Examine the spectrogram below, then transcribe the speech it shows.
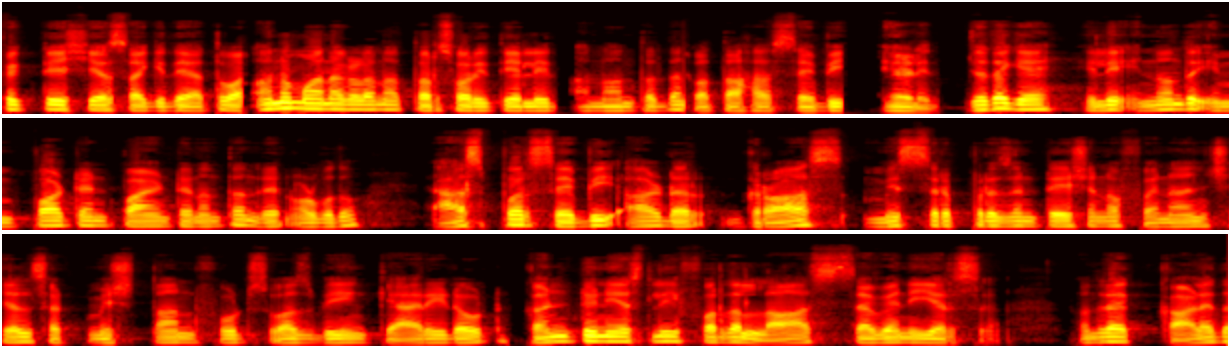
ಫಿಕ್ಟೇಷಿಯಸ್ ಆಗಿದೆ ಅಥವಾ ಅನುಮಾನಗಳನ್ನ ತರಿಸೋ ರೀತಿಯಲ್ಲಿ ಅನ್ನುವಂಥದ್ದು ಸ್ವತಃ ಸೆಬಿ ಹೇಳಿದೆ. ಜೊತೆಗೆ ಇಲ್ಲಿ ಇನ್ನೊಂದು ಇಂಪಾರ್ಟೆಂಟ್ ಪಾಯಿಂಟ್ ಏನಂತಂದ್ರೆ ನೋಡಬಹುದು as per SEBI order gross misrepresentation of financials at Mishtann Foods was being carried out continuously for the last seven years ಅಂದ್ರೆ ಕಳೆದ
